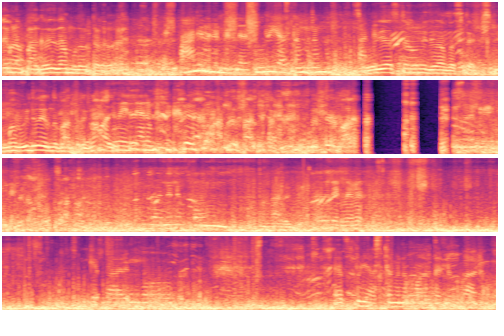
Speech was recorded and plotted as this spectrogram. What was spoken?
பாலைவனம் பார்க்கறது இதுதான் முதல் தடவை. பாலைவனம் இல்ல சூரிய அஸ்தமனம் பார்த்து- சூரியாஸ்தமம் இதுதான் ஃபர்ஸ்ட் சும்மா வீட்டுல இருந்து பார்த்துருக்கோம் எல்லாரும் இங்க பாருங்க எப்படி அஸ்தமனம் ஆகுதுன்னு பாருங்க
